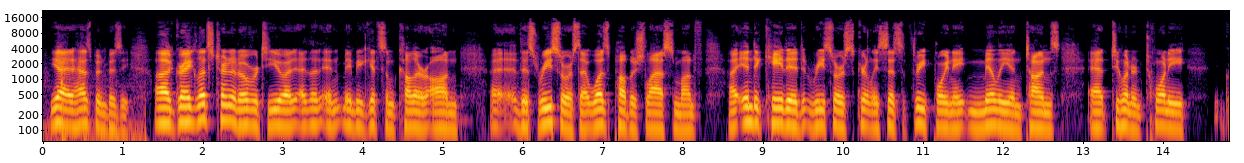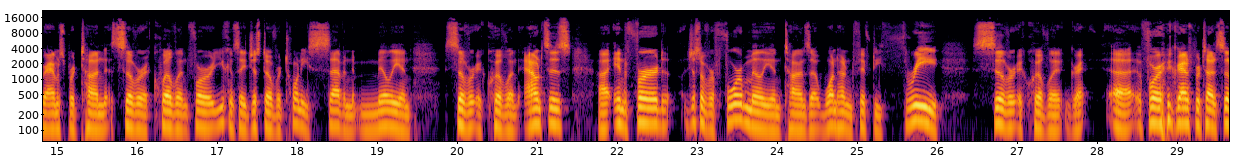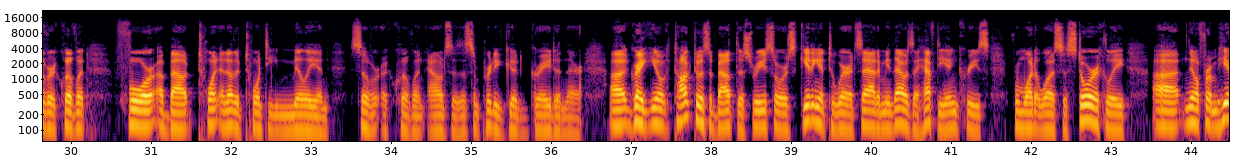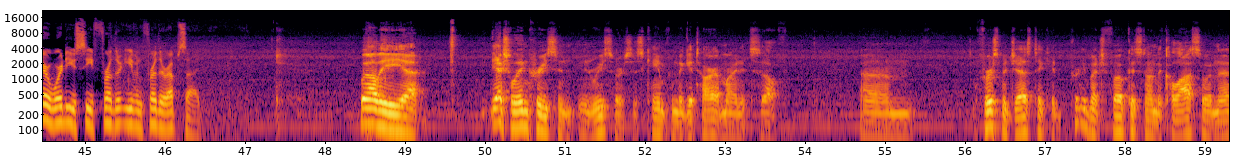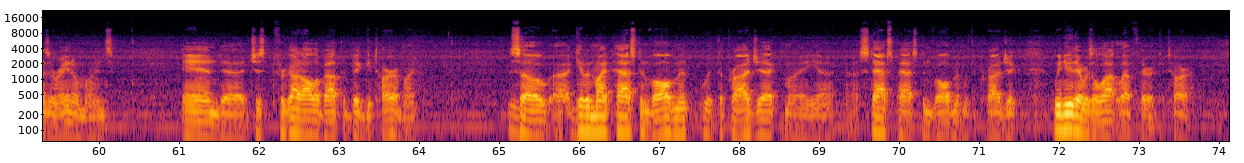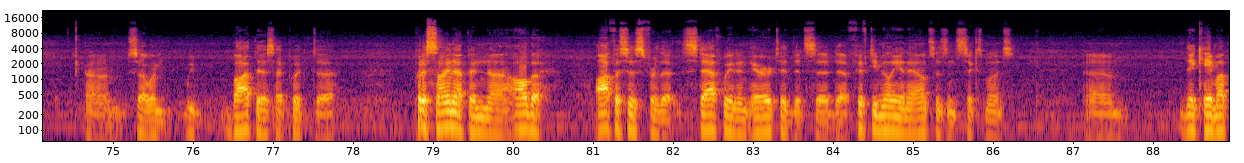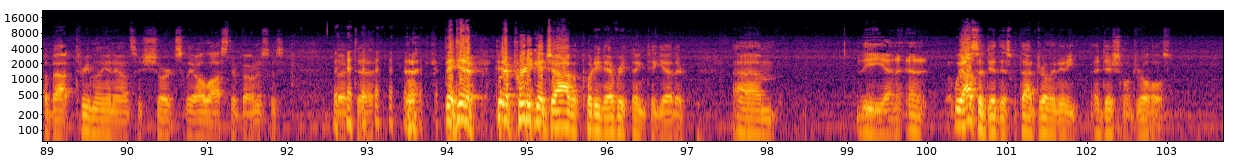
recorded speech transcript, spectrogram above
yeah, it has been busy. Uh, Greg, let's turn it over to you and maybe get some color on uh, this resource that was published last month. Uh, indicated resource currently sits at 3.8 million tons at 220 grams per ton silver equivalent for, you can say, just over 27 million silver equivalent ounces. Uh, inferred just over 4 million tons at 153 silver equivalent uh, for grams per ton silver equivalent for about 20, another 20 million silver equivalent ounces. That's some pretty good grade in there. Uh, Greg, you know, talk to us about this resource, getting it to where it's at. I mean, that was a hefty increase from what it was historically. Uh, you know, from here, where do you see further, even further upside? Well, the uh, the actual increase in, in resources came from the Guitarra mine itself. Um, First Majestic had pretty much focused on the Coloso and Nazareno mines and uh, just forgot all about the big guitar mine. Mm-hmm. So, uh, given my past involvement with the project, my uh, uh, staff's past involvement with the project, we knew there was a lot left there at Guitar. Um, so when we bought this, I put uh, put a sign up in uh, all the offices for the staff we had inherited that said uh, 50 million ounces in six months. Um, they came up about 3 million ounces short, so they all lost their bonuses. But uh, they did a, did a pretty good job of putting everything together. Um, the and, and we also did this without drilling any additional drill holes.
